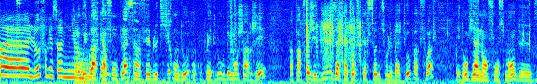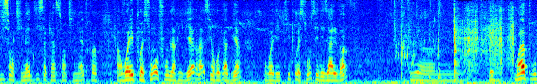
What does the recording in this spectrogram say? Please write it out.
euh, L'eau, faut qu'elle soit un minimum Alors une barque à fond plat, c'est un faible tirant d'eau, donc on peut être lourdement chargé. Alors, parfois j'ai 12 à 14 personnes sur le bateau parfois. Et donc il y a un enfoncement de 10 cm, 10 à 15 cm. Alors on voit les poissons au fond de la rivière, là, si on regarde bien. On voit des petits poissons, c'est des alevins. Et, euh, moi, pour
